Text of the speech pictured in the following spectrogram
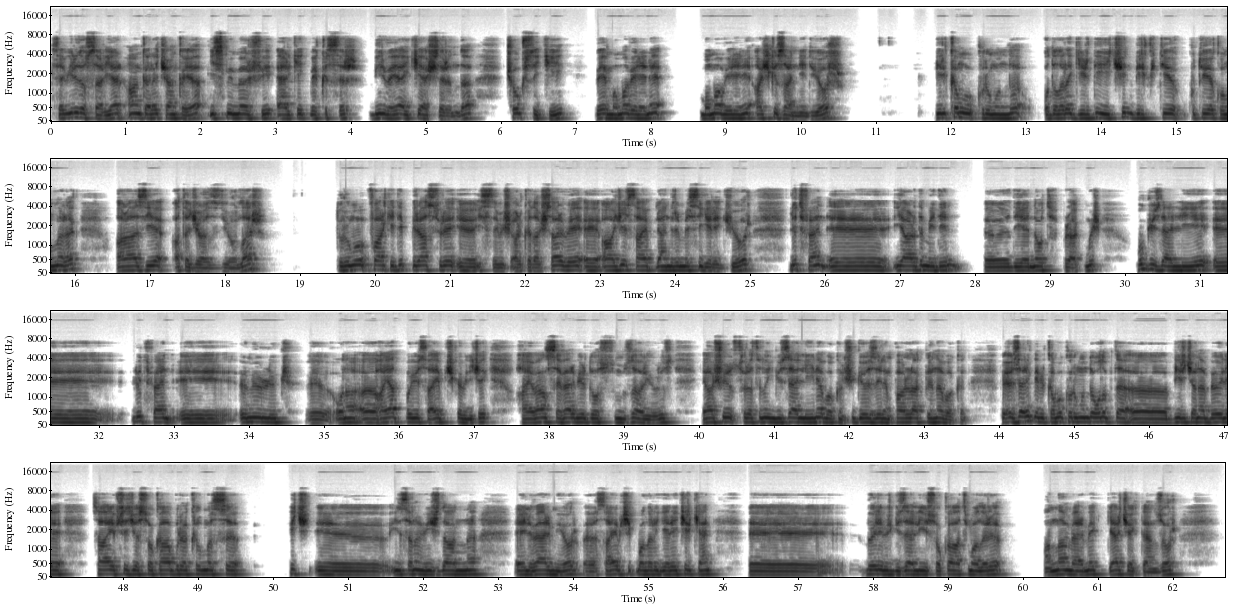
Sevgili dostlar, yer Ankara Çankaya, ismi Murphy, erkek ve kısır, 1 veya 2 yaşlarında, çok zeki ve mama verene mama vereni aşkı zannediyor. Bir kamu kurumunda odalara girdiği için bir kutuya, kutuya konularak araziye atacağız diyorlar. Durumu fark edip biraz süre e, istemiş arkadaşlar ve e, acil sahiplendirilmesi gerekiyor. Lütfen e, yardım edin e, diye not bırakmış. Bu güzelliği e, lütfen e, ömürlük, e, ona e, hayat boyu sahip çıkabilecek hayvansever bir dostumuzu arıyoruz. Ya şu suratının güzelliğine bakın, şu gözlerin parlaklığına bakın. Ve özellikle bir kamu kurumunda olup da e, bir cana böyle sahipsizce sokağa bırakılması hiç e, insanın vicdanına el vermiyor. E, sahip çıkmaları gerekirken e, böyle bir güzelliği sokağa atmaları anlam vermek gerçekten zor.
